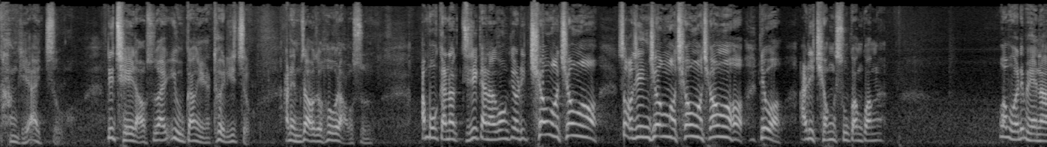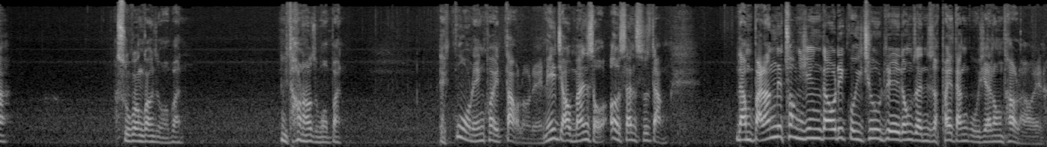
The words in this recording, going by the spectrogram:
行业爱走，你车老师爱右刚也退你走，啊，你唔知我做好老师，啊，无干那直接干那讲叫你冲哦冲哦，少钱冲哦冲哦冲哦，对不？啊，你冲输光光啊！我不给你骗啊，输光光怎么办？你套牢怎么办？哎，过年快到了嘞，你只要满手二三十张，让别人的创新高，你追求这些东西是拍档股先弄套牢的了，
